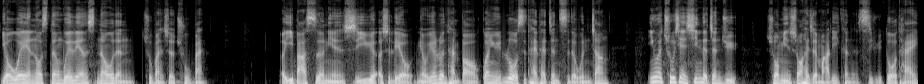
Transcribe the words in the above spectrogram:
由威廉诺斯登 （William Snowden） 出版社出版。而一八四二年十一月二十六，《纽约论坛报》关于洛斯太太证词的文章，因为出现新的证据，说明受害者玛丽可能死于堕胎，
